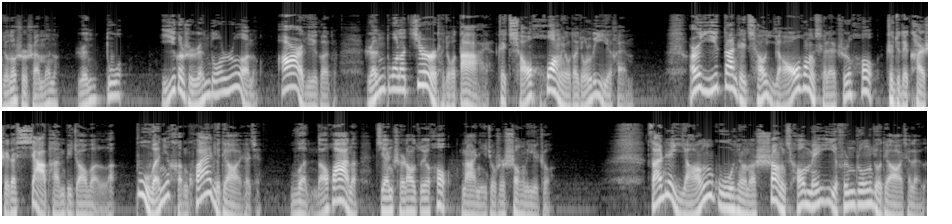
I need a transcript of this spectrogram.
究的是什么呢？人多，一个是人多热闹，二一个呢，人多了劲儿它就大呀，这桥晃悠的就厉害嘛。而一旦这桥摇晃起来之后，这就得看谁的下盘比较稳了。不稳，你很快就掉下去；稳的话呢，坚持到最后，那你就是胜利者。咱这杨姑娘呢，上桥没一分钟就掉下来了。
